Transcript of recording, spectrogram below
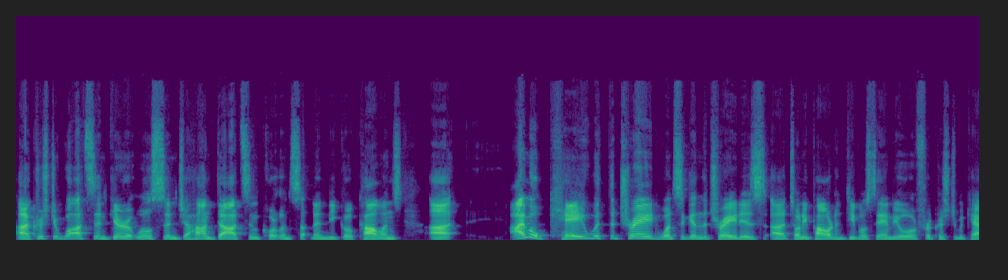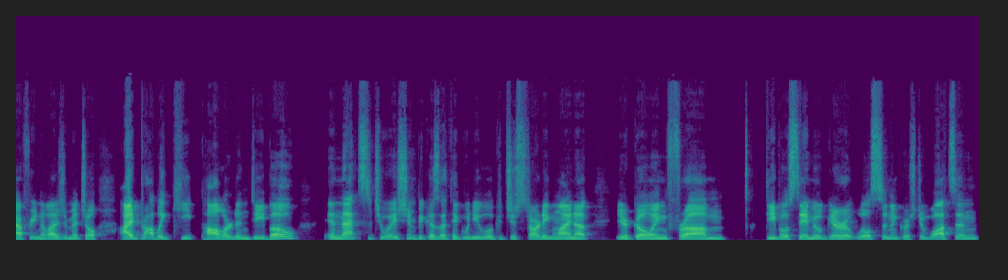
uh, Christian Watson, Garrett Wilson, Jahan Dotson, Courtland Sutton, and Nico Collins. Uh, I'm okay with the trade. Once again, the trade is uh, Tony Pollard and Deebo Samuel for Christian McCaffrey and Elijah Mitchell. I'd probably keep Pollard and Deebo in that situation because I think when you look at your starting lineup, you're going from Deebo Samuel, Garrett Wilson, and Christian Watson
